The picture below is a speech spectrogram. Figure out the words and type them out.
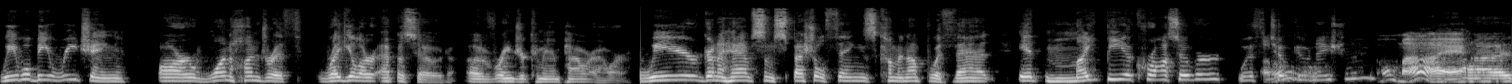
we will be reaching our 100th regular episode of Ranger Command Power Hour. We're going to have some special things coming up with that. It might be a crossover with Oh. Toku Nation. Oh my! Uh,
